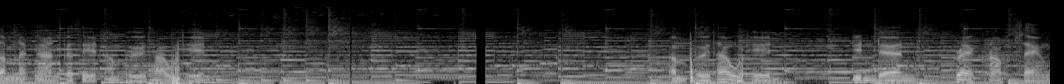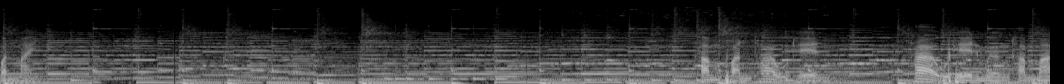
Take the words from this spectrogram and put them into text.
สำนักงานเกษตรอำเภอท่าอุเทน อำเภอท่าอุเทน ดินแดนแรกรับแสงวันใหม่ คำขวัญท่าอุเทน ท่าอุเทนเมืองธรรมะ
